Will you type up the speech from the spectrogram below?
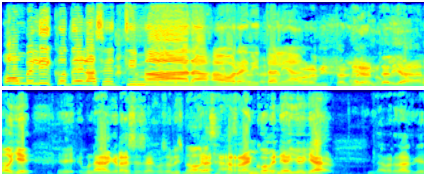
Ombelico de la settimana, ahora en italiano. Ahora en italiano. Oye, eh, una gracias a José Luis, porque arrancó, venía yo ya la verdad que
